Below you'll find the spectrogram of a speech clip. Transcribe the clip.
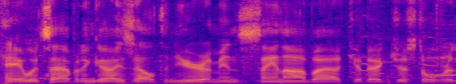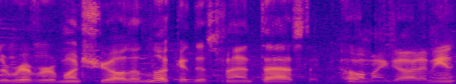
Hey, what's happening guys? Elton here. I'm in Saint-Lambert, Quebec, just over the river of Montreal, and look at this fantastic. Oh my god, I mean,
